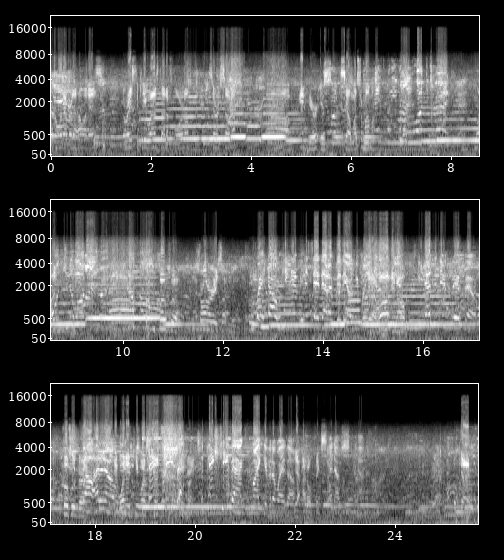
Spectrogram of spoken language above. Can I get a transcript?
or whatever the hell it is. The race to Key West out of Florida, Sarasota. Um, and here is Sail Monster Mama. What? Walk the track. Uh, foo-foo. Strawberry something. Wait, no, he didn't mean to say that Foo-foo drink. Well, I don't know. And Key West you pink gotta drink tea foo-foo. The pink tea bags might give it away, though. Yeah, I don't think so. I know. sh- Yeah. Okay.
